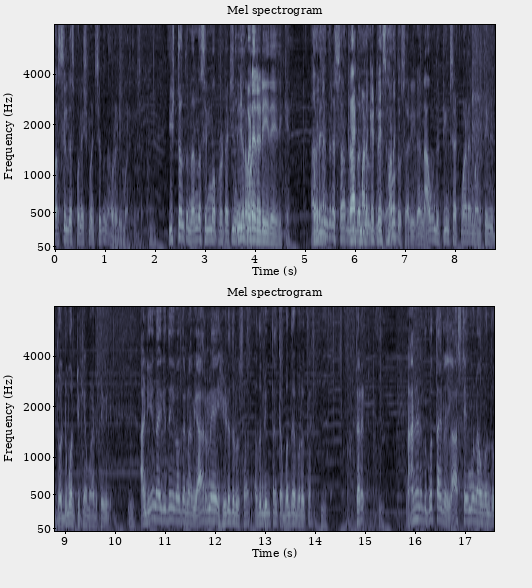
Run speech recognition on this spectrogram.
ಮರ್ಸಿಲೆಸ್ ಪನಿಷ್ಮೆಂಟ್ಸಿಗೂ ನಾವು ರೆಡಿ ಮಾಡ್ತೀವಿ ಸರ್. ಇಷ್ಟಂತೂ ನನ್ನ ಸಿನಿಮಾ ಪ್ರೊಟೆಕ್ಷನ್ ರೆಡಿ ಇದೆ ಇದಕ್ಕೆ. ಅದನ್ನ ಸರ್ ಟ್ರ್ಯಾಕ್ ಮಾಡಕ್ಕೆ ಟ್ರೇಸ್ ಸರ್ ಈಗ ನಾವೊಂದು ಟೀಮ್ ಸೆಟ್ ಮಾಡೇ ಮಾಡ್ತೀವಿ ದೊಡ್ಡ ಮಟ್ಟಕ್ಕೆ ಮಾಡ್ತೀವಿ. ಆ್ಯಂಡ್ ಏನಾಗಿದೆ ಇವಾಗ ನಾವು ಯಾರನ್ನೇ ಹಿಡಿದ್ರು ಸರ್ ಅದು ನಿಮ್ಮ ತನಕ ಬಂದೇ ಬರುತ್ತೆ? ಕರೆಕ್ಟ್ ನಾನು ಹೇಳೋದು ಗೊತ್ತಾಗಲಿಲ್ಲ. ಲಾಸ್ಟ್ ಟೈಮು ನಾವು ಒಂದು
